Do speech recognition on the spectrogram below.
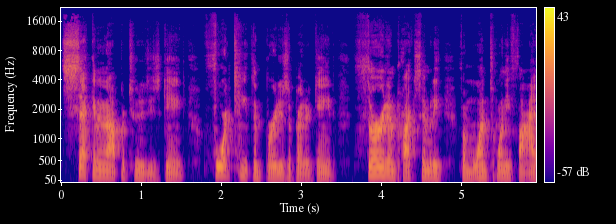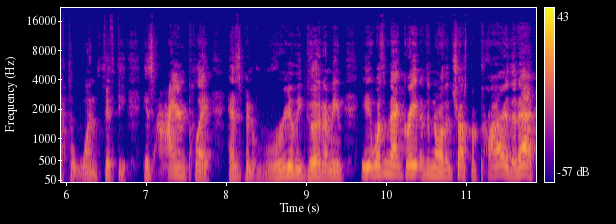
Second in opportunities gained. 14th in birdies or better gained. Third in proximity from 125 to 150. His iron play has been really good. I mean, it wasn't that great at the Northern Trust, but prior to that,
